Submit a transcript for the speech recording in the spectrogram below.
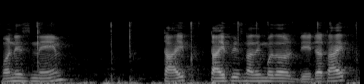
One is name. Type type is nothing but the data type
